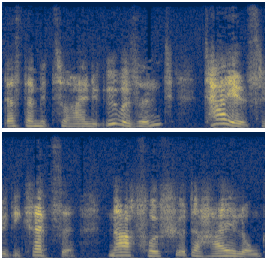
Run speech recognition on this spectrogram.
das damit zu heilende Übel sind, teils wie die Krätze nach vollführter Heilung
